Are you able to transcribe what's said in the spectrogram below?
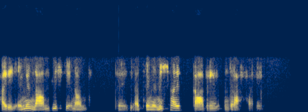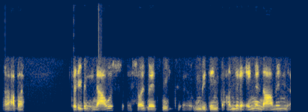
heilige Engel namentlich genannt. Die Erzengel Michael, Gabriel und Raphael. Ja, aber darüber hinaus sollte man jetzt nicht äh, unbedingt andere Engelnamen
